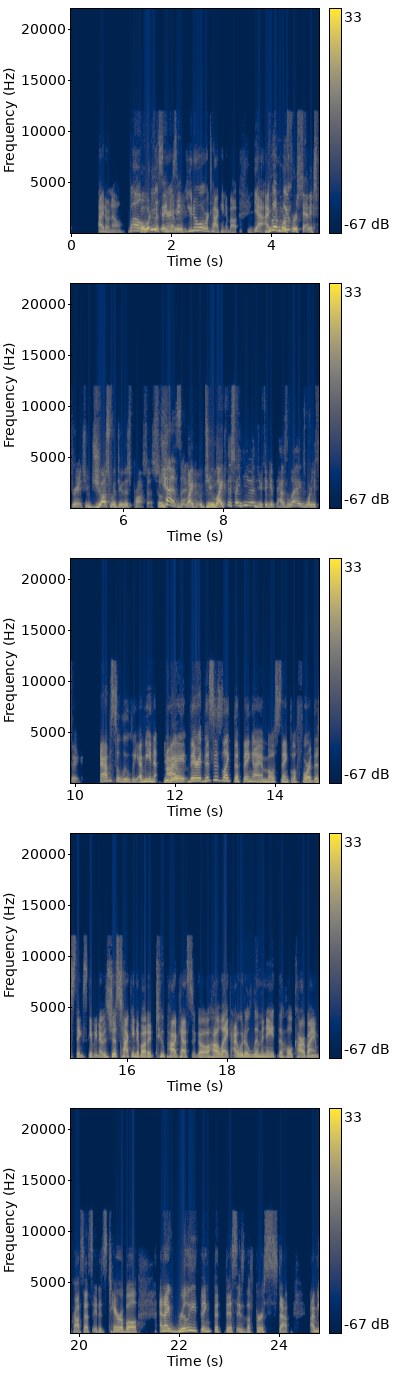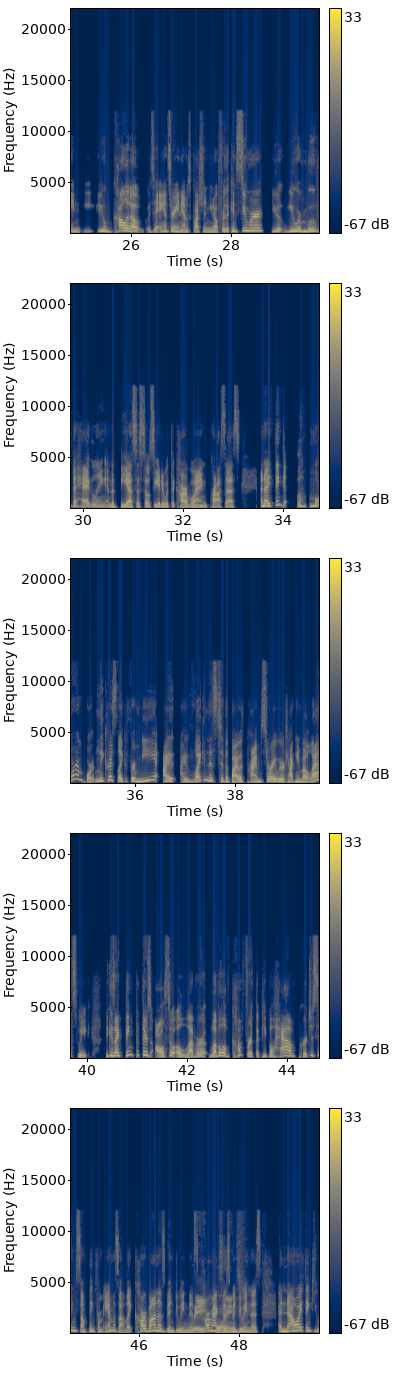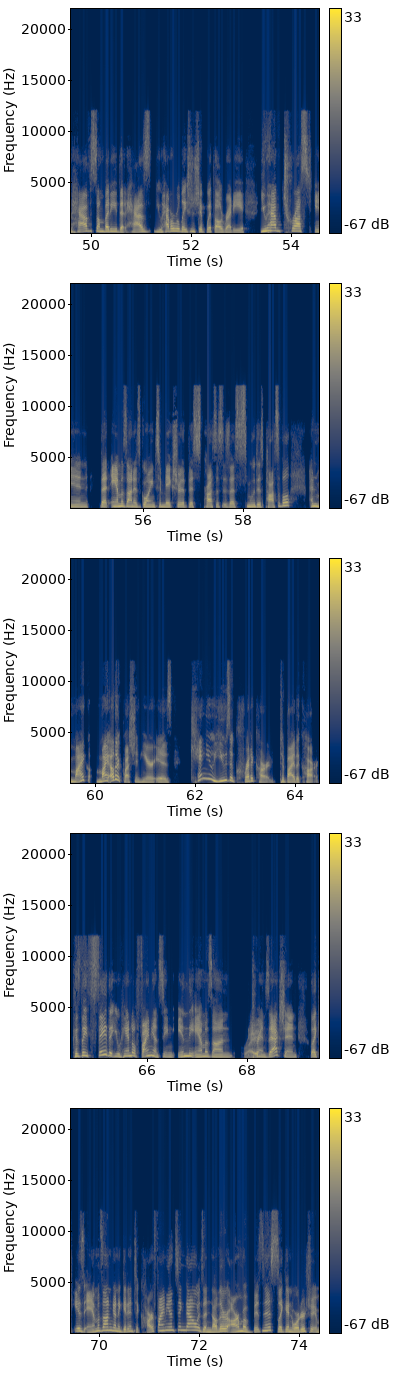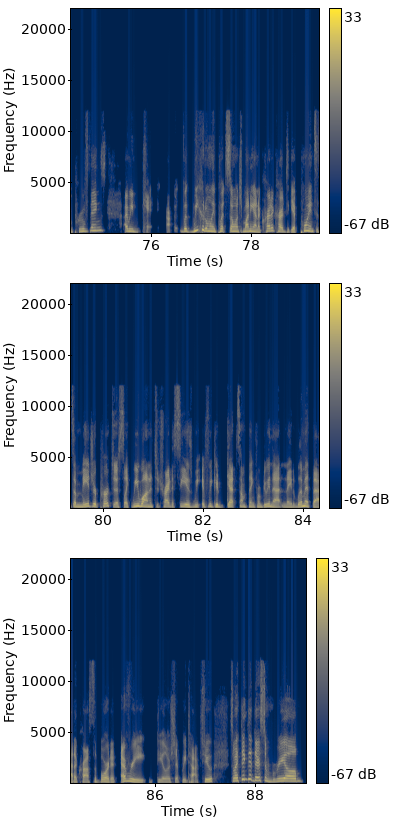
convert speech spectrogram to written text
I don't know. Well, but what do you think? I mean, you know what we're talking about. Yeah, I mean, have more you... firsthand experience. You just went through this process, so yes. Like, do you like this idea? Do you think it has legs? What do you think? Absolutely. I mean, I there this is like the thing I am most thankful for this Thanksgiving. I was just talking about it two podcasts ago how like I would eliminate the whole car buying process. It is terrible. And I really think that this is the first step. I mean, you call it out to answer A&M's question, you know, for the consumer, you you remove the haggling and the BS associated with the car buying process. And I think uh, more importantly, Chris, like for me, I I liken this to the buy with Prime story we were talking about last week because I think that there's also a lever level of comfort that people have purchasing something from Amazon. Like Carvana's been doing this, Great CarMax point. has been doing this, and now I think you have somebody that has you have a relationship with already. You have trust in that Amazon is going to make sure that this process is as smooth as possible. And my my other question here is can you use a credit card to buy the car? Because they say that you handle financing in the Amazon right. transaction. Like, is Amazon going to get into car financing now? Is another arm of business like in order to improve things? I mean, can, uh, like we could only put so much money on a credit card to get points. It's a major purchase. Like we wanted to try to see is we if we could get something from doing that, and they limit that across the board at every dealership we talk to. So I think that there's some real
